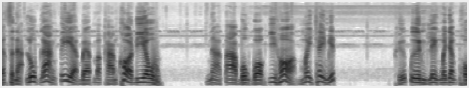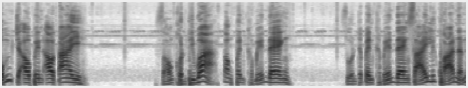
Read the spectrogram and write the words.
ลักษณะรูปร่างเตี้ยแบบมะขามข้อเดียว หน้าตาบ่งบอกยี่ห้อไม่ใช่มิตร ถือปืนเล็งมายังผมจะเอาเป็นเอาตายสองคนที่ว่าต้องเป็นเขมรแดง ส่วนจะเป็นเขมรแดงสายหรือขวานั้น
